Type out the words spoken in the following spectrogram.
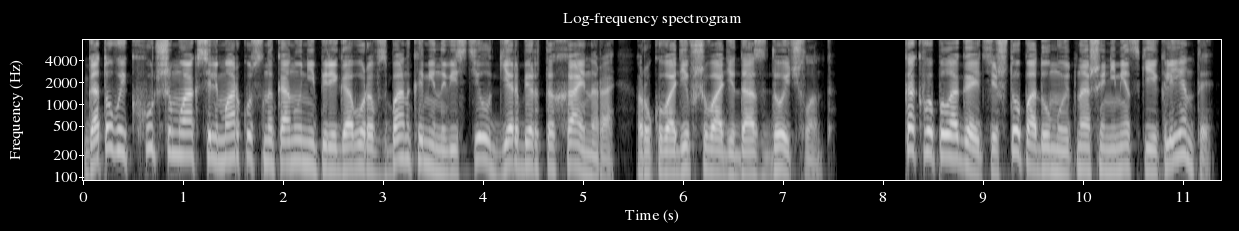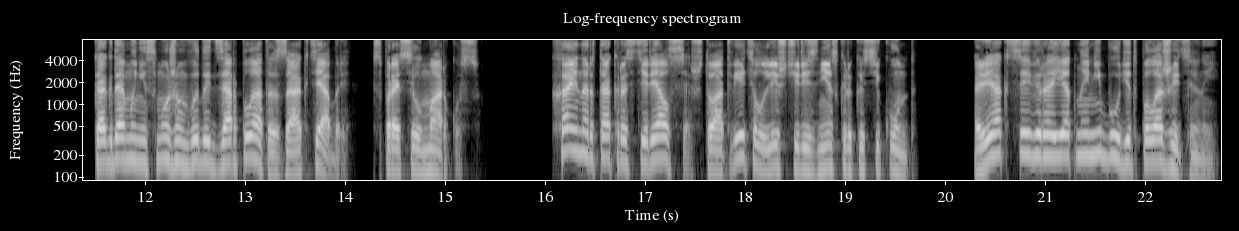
Готовый к худшему Аксель Маркус накануне переговоров с банками навестил Герберта Хайнера, руководившего Adidas Deutschland. Как вы полагаете, что подумают наши немецкие клиенты, когда мы не сможем выдать зарплаты за октябрь? спросил Маркус. Хайнер так растерялся, что ответил лишь через несколько секунд. Реакция, вероятно, не будет положительной.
